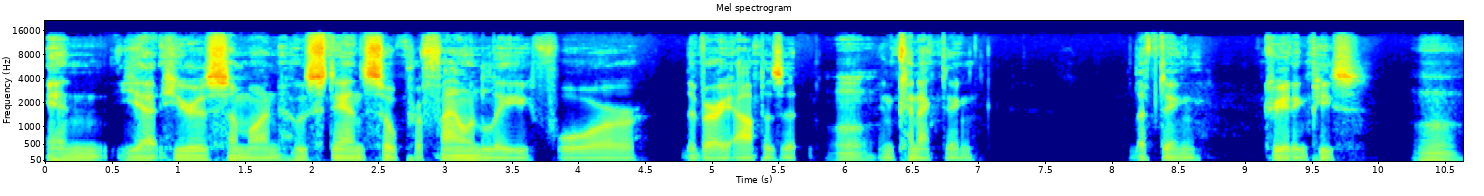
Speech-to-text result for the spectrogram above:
And yet, here is someone who stands so profoundly for the very opposite Mm. in connecting, lifting, creating peace. Mm.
